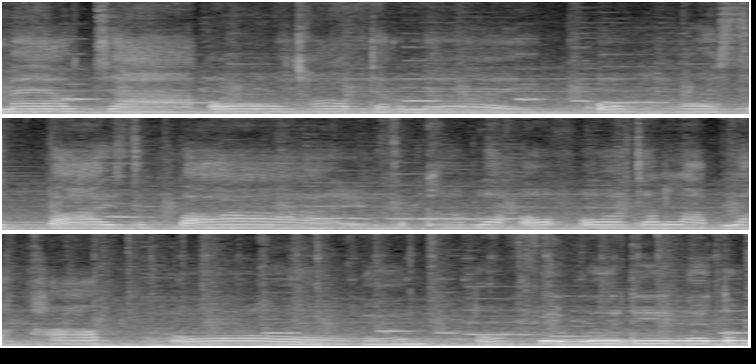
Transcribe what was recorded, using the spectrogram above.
แมวจ้าโอ้ชอบจังเลย โอ้โหสบายสบายจะครับล้วโอ้โอ้จะหลับล้วครับ โอ้โอ้ฝีมือดีเลยต้อง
